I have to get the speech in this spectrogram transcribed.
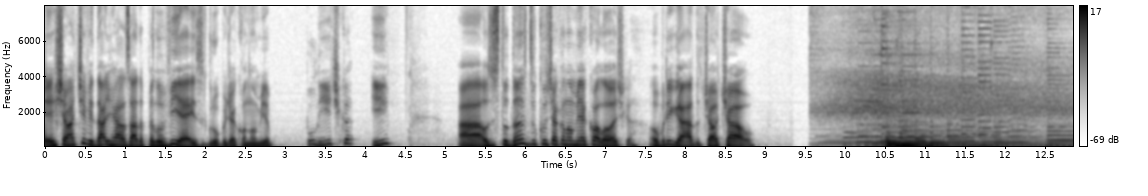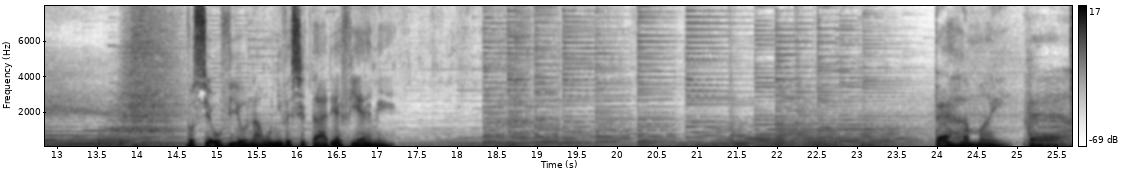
Este é uma atividade realizada pelo Viés, Grupo de Economia Política, e ah, os estudantes do curso de Economia Ecológica. Obrigado, tchau, tchau. Você ouviu na Universitária FM. Terra Mãe. Terra.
